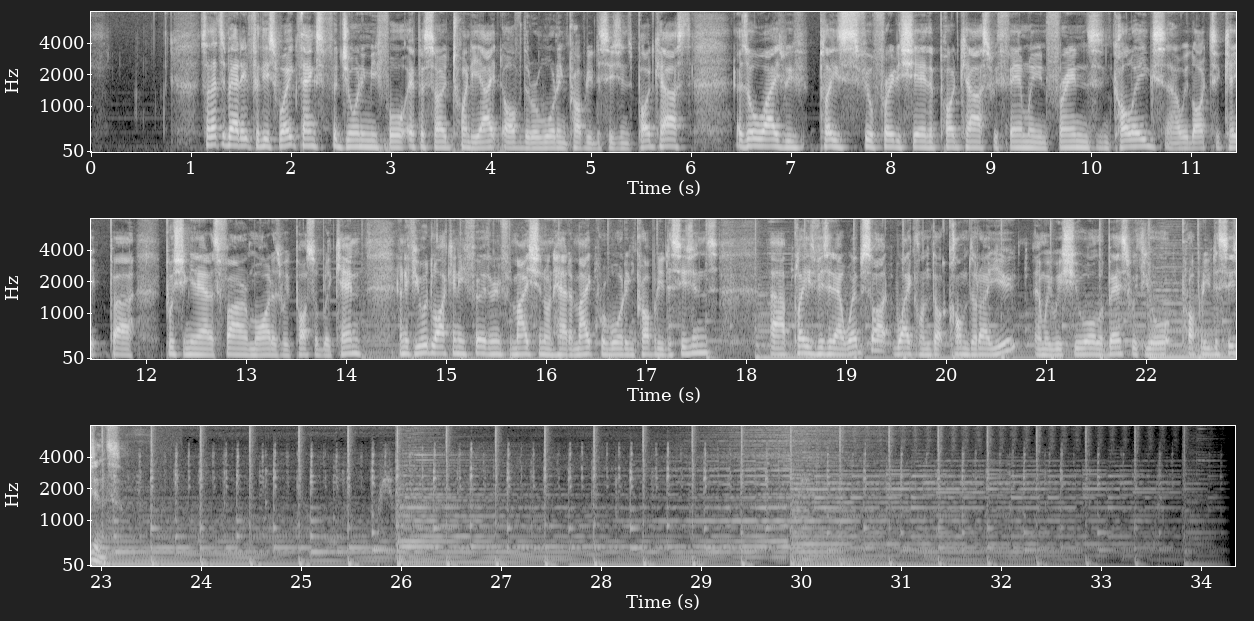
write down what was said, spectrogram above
So that's about it for this week. Thanks for joining me for episode 28 of the Rewarding Property Decisions podcast. As always, we please feel free to share the podcast with family and friends and colleagues. Uh, we'd like to keep uh, pushing it out as far and wide as we possibly can. And if you would like any further information on how to make rewarding property decisions, uh, please visit our website, wakelin.com.au, and we wish you all the best with your property decisions.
